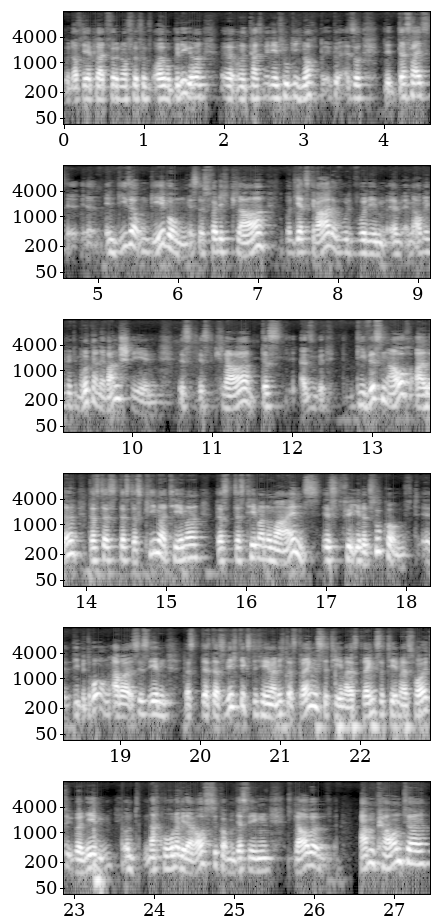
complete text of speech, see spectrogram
und auf der Plattform noch für fünf Euro billiger äh, und kannst mir den Flug nicht noch, also das heißt, in dieser Umgebung ist das völlig klar und jetzt gerade, wo, wo die im, im Augenblick mit dem Rücken an der Wand stehen, ist, ist klar, dass also die wissen auch alle, dass das, dass das Klimathema das, das Thema Nummer eins ist für ihre Zukunft, äh, die Bedrohung. Aber es ist eben das, das, das wichtigste Thema, nicht das drängendste Thema. Das drängendste Thema ist heute Überleben und nach Corona wieder rauszukommen. Und deswegen, ich glaube, am Counter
